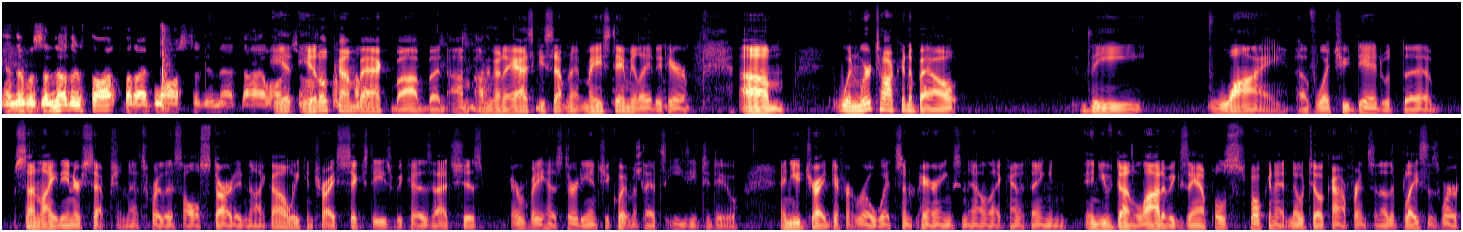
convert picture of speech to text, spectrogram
And there was another thought, but I've lost it in that dialogue. It, so it'll I'm, come I'm, back, Bob. But I'm I'm going to ask you something that may stimulate it here. Um, when we're talking about the why of what you did with the sunlight interception. That's where this all started. And like, oh, we can try 60s because that's just everybody has 30 inch equipment. That's easy to do. And you tried different row widths and pairings and all that kind of thing. And, and you've done a lot of examples, spoken at No Till Conference and other places where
